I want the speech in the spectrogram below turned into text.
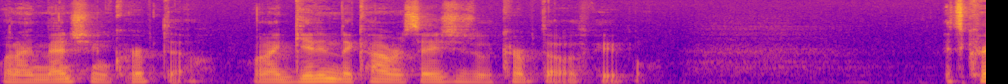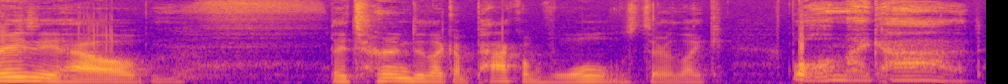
when I mention crypto, when I get into conversations with crypto with people. It's crazy how they turn into like a pack of wolves. They're like, oh my God.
